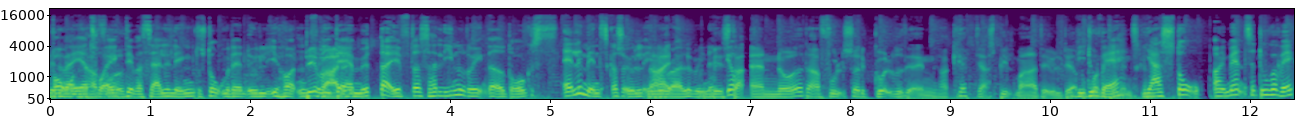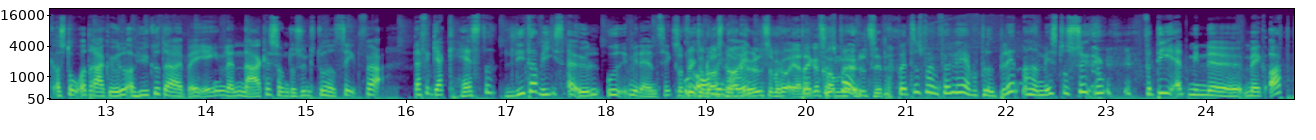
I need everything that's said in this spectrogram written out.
Ved du hvad, jeg tror ikke, det var særlig længe, du stod med den øl i hånden. Det fordi da det. jeg mødte dig efter, så lignede du en, der havde drukket alle menneskers øl inde i Royal Arena. hvis Jo, der er noget, der er fuldt, så er det gulvet derinde. Og kæft, jeg har spildt meget af det øl der. ved på du hvad? mennesker. Jeg stod, og imens at du var væk og stod og drak øl og hyggede dig bag en eller anden nakke, som du synes du havde set før, der fik jeg kastet litervis af øl ud i mit ansigt. Så fik du også nok øjne. øl, så behøver jeg da ikke at komme med øl til dig. På et tidspunkt følte jeg, at jeg var blevet blind og havde mistet synet, fordi at min øh, make-up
